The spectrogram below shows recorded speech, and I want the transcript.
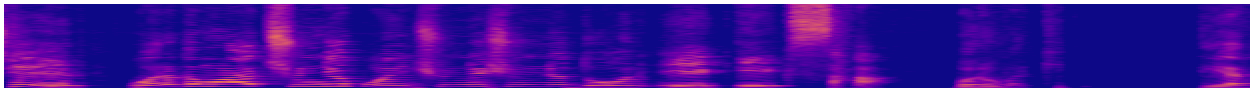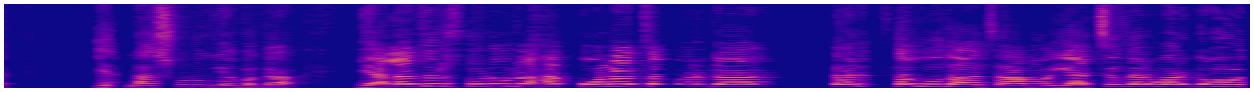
छेद वर्गमुळात शून्य पॉईंट शून्य शून्य दोन एक एक सहा. बरोबर किती? क्लिअर याला सोडवूया बघा. याला जर सोडवलं हा कोणाचा वर्ग? तर चौदाचा. मग याचं जर वर्गमूळ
